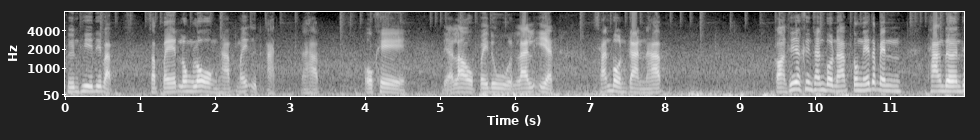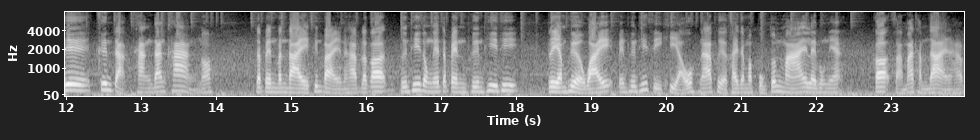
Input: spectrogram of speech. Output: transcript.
พื้นที่ที่แบบสเปซโล่งๆครับไม่อึดอัดนะครับ โอเค เดี๋ยวเราไปดูรายละเอียดชั้นบนกันนะครับ ก่อนที่จะขึ้นชั้นบนนะครับ ตรงนี้จะเป็นทางเดินที่ขึ้นจากทางด้านข้างเนาะจะเป็นบันไดขึ้นไปนะครับ แล้วก็พื้นที่ตรงนี้จะเป็นพื้นที่ที่เตรียมเผื่อไว้เป็นพื้นที่สีเขียวนะเผื่อใครจะมาปลูกต้นไม้อะไรพวกนี้ก็สามารถทำได้นะครับ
